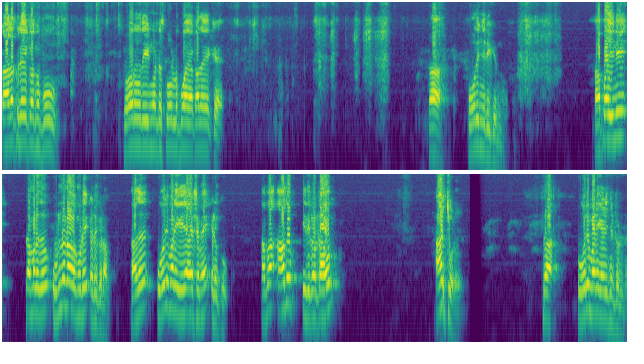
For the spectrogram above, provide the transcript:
കാലത്തിലേക്ക് അങ്ങ് പോവും. ചോറ് പൊതിയും കൊണ്ട് സ്കൂളിൽ പോയ കഥയൊക്കെ. ആ പൊതിഞ്ഞിരിക്കുന്നു. അപ്പൊ ഇനി നമ്മളിത് ഉണ്ണണവും കൂടി എടുക്കണം. അത് ഒരു മണിക്ക് ശേഷമേ എടുക്കൂ. അപ്പൊ അതും ഇതിലുണ്ടാവും അയച്ചോളൂ ഒരു മണി കഴിഞ്ഞിട്ടുണ്ട്.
